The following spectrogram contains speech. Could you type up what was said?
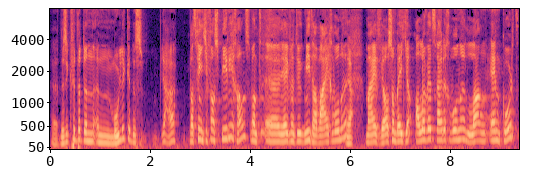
Eh, dus ik vind het een, een moeilijke, dus ja, Wat vind je van Spirig, Hans? Want eh, die heeft natuurlijk niet Hawaii gewonnen. Ja. Maar hij heeft wel zo'n beetje alle wedstrijden gewonnen. Lang en kort.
